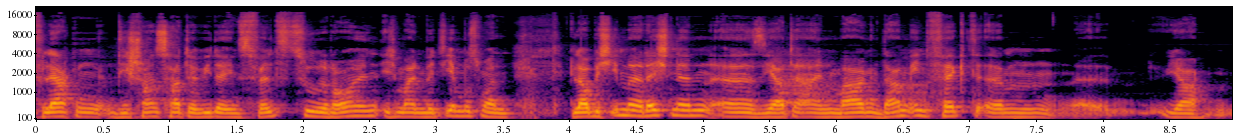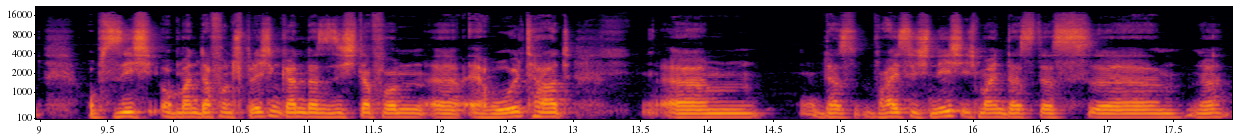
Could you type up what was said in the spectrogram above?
Flerken die Chance hatte, wieder ins Feld zu rollen. Ich meine, mit ihr muss man, glaube ich, immer rechnen. Äh, sie hatte einen Magen-Darm-Infekt. Ähm, äh, ja, ob sich, ob man davon sprechen kann, dass sie sich davon äh, erholt hat. Ähm, das weiß ich nicht. Ich meine, dass das, äh, ne,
